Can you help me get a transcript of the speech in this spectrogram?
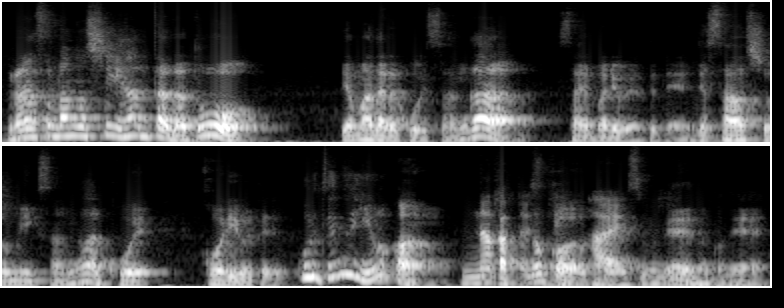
フランス版のシーハンターだと、山寺宏一さんがサイバリをやってて、で、沢塩美幸さんが声、氷をやってて、これ全然違和感いなかったですね。なかったはいですよね。はいなんかね。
